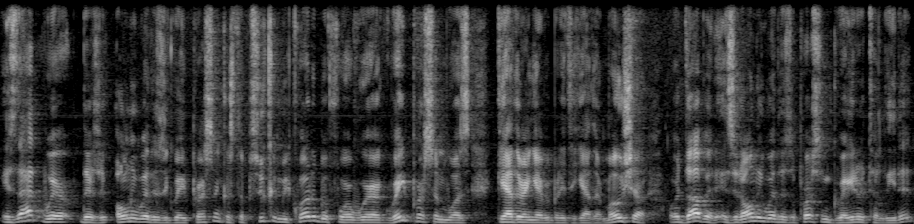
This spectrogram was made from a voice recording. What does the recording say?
is that where there's a, only where there's a great person? Because the psukim we quoted before, where a great person was gathering everybody together, Moshe or David, is it only where there's a person greater to lead it?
